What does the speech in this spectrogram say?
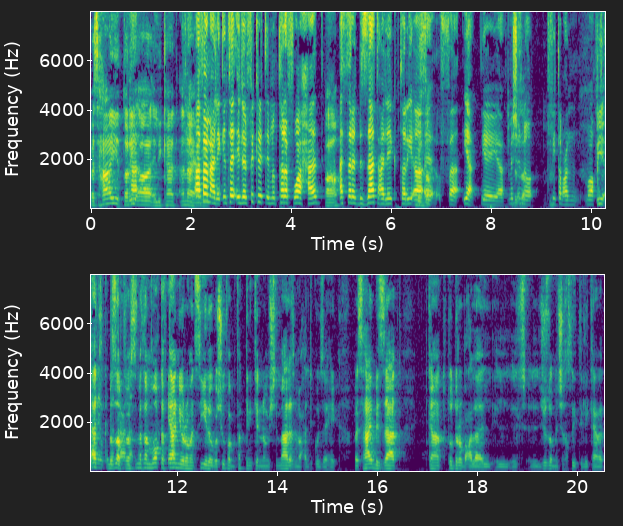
بس هاي الطريقة اللي كانت أنا يعني آه فاهم عليك أنت اذا الفكرة من طرف واحد آه. أثرت بالذات عليك بطريقة. آه، ف يا يا يا مش. إنه في طبعا مواقف في ثانية أت... بالضبط بس. مثلا مواقف. تانية رومانسية لو بشوفها بفكر يمكن إنه مش ما لازم الواحد يكون زي هيك بس هاي بالذات كانت تضرب على ال- ال- الجزء من شخصيتي اللي كانت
